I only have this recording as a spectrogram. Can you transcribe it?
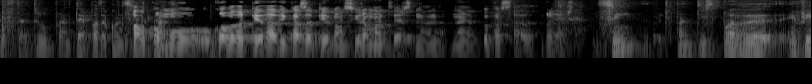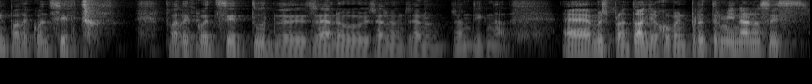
portanto, até pode acontecer. Tal como o, o Coba da Piedade e o Casa Pia conseguiram manter-se na, é? na, época passada. Para esta. Sim, portanto, isto pode, enfim, pode acontecer tudo. Pode acontecer tudo, já não, já não, já não, já não digo nada. Uh, mas pronto, olha, Ruben, para terminar, não sei se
